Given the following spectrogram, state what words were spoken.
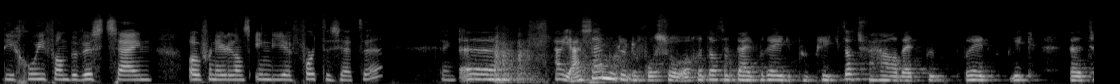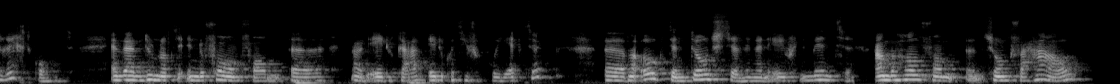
die groei van bewustzijn over Nederlands-Indië fort te zetten? Denk je? Uh, nou ja, zij moeten ervoor zorgen dat het bij het brede publiek, dat verhaal bij het brede publiek uh, terechtkomt. En wij doen dat in de vorm van uh, nou, de educa educatieve projecten, uh, maar ook tentoonstellingen en evenementen. Aan de hand van zo'n verhaal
